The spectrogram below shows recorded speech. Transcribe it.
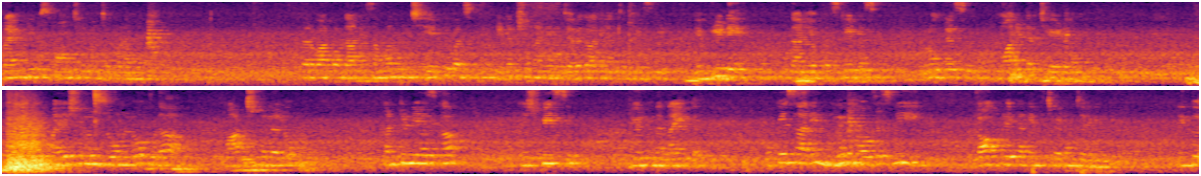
క్రైమ్ టీమ్స్ ఫామ్ చేయమని చెప్పడము తర్వాత దానికి సంబంధించి ఎట్టి పరిస్థితుల్లో డిటెక్షన్ అనేది జరగాలి అని చెప్పేసి ఎవ్రీడే దాని యొక్క స్టేటస్ ప్రోగ్రెస్ మానిటర్ చేయడం. మహేశ్వరం జోన్లో కూడా మార్చి నెలలో కంటిన్యూస్గా హెచ్పిసి డ్యూరింగ్ ద నైట్ ఒకేసారి మూడు హౌసెస్ని లాక్ బ్రేక్ అనేది చేయడం జరిగింది. దీంతో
